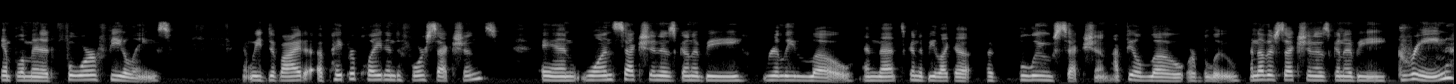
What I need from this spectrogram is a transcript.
implemented four feelings. And we divide a paper plate into four sections and one section is going to be really low and that's going to be like a, a, blue section. I feel low or blue. Another section is going to be green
